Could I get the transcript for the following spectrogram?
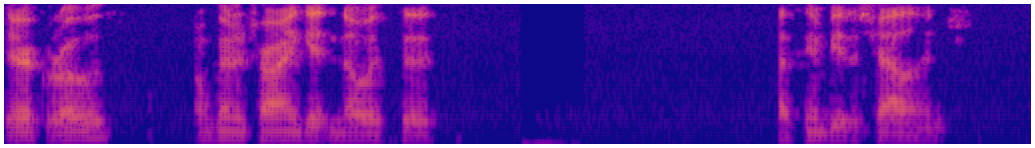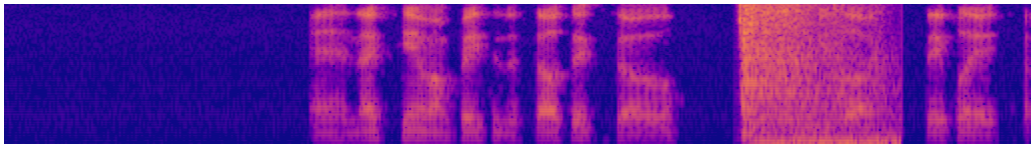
Derrick Rose, I'm gonna try and get no assists. That's gonna be the challenge. And next game I'm facing the Celtics, so look, they play a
